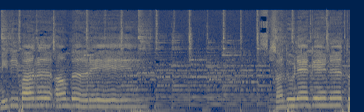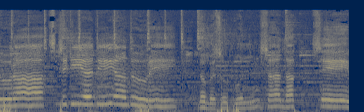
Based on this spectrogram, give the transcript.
නිදිබර අඹරේ. සඳුනැගෙන තුරා සිටියදී අඳුරේ. නොබ සුපුන් සඳක් සේපායා.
